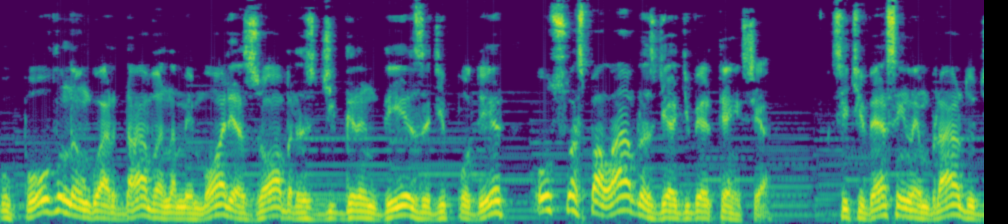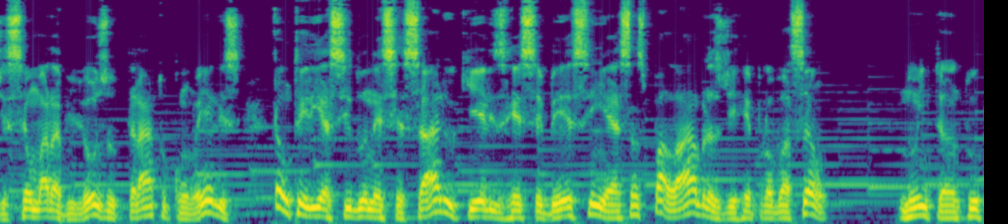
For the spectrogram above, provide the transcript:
O povo não guardava na memória as obras de grandeza de poder ou suas palavras de advertência. Se tivessem lembrado de seu maravilhoso trato com eles, não teria sido necessário que eles recebessem essas palavras de reprovação. No entanto,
